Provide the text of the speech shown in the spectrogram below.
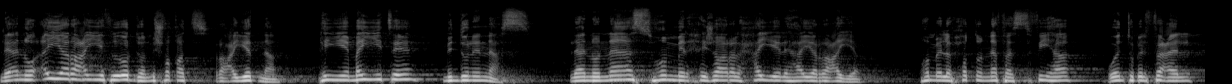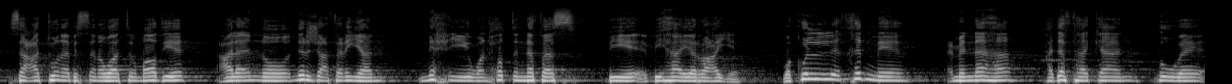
لأنه أي رعية في الأردن مش فقط رعيتنا هي ميتة من دون الناس. لأنه الناس هم الحجارة الحية لهاي الرعية. هم اللي بحطوا النفس فيها وأنتم بالفعل ساعدتونا بالسنوات الماضية على أنه نرجع فعليا نحيي ونحط النفس بهاي الرعية. وكل خدمة عملناها هدفها كان هو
